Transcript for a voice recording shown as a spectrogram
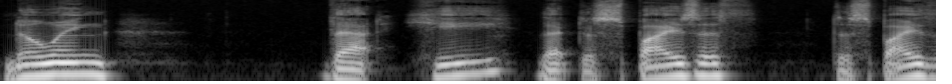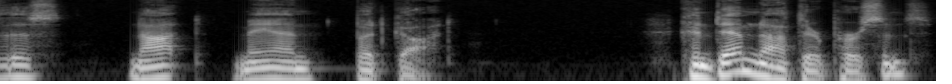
knowing that he that despiseth, despiseth not man but God. Condemn not their persons,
